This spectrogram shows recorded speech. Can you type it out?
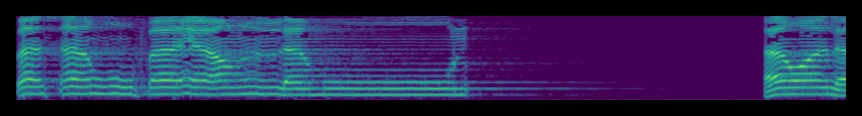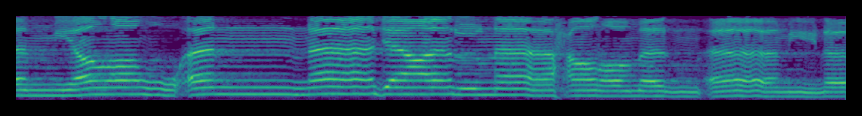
فسوف يعلمون أولم يروا أنا جعلنا حرما آمنا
